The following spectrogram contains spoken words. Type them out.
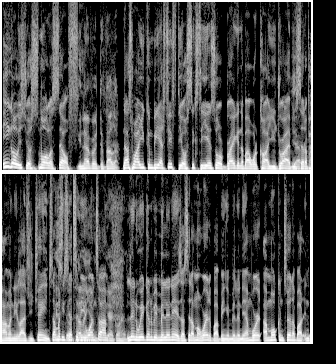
Ego is your smaller self. You never develop. That's why you can be at 50 or 60 years old bragging about what car you drive Yep. instead of how many lives you change. Somebody said to me one time, yeah. Lynn, we're going to be millionaires. I said, I'm not worried about being a millionaire. I'm worried, I'm more concerned about in,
